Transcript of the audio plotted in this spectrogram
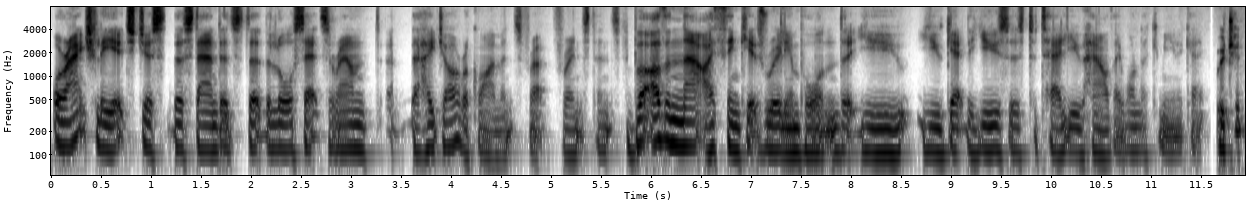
or actually it's just the standards that the law sets around the HR requirements for for instance. But other than that I think it's really important that you you get the users to tell you how they want to communicate. Richard?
